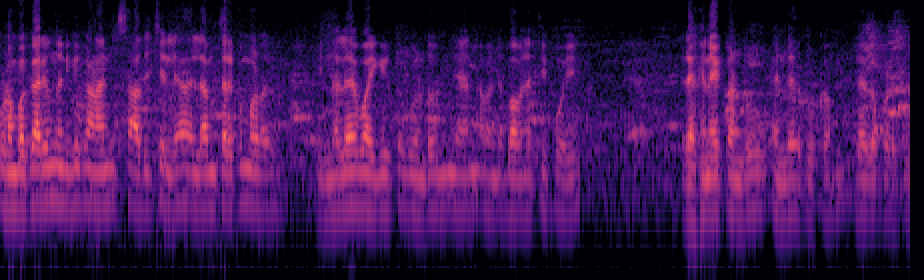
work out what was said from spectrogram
കുടുംബക്കാരൊന്നും എനിക്ക് കാണാൻ സാധിച്ചില്ല. എല്ലാം തിരക്കും വേണം ഇന്നലെ വൈകിട്ട് വീണ്ടും ഞാൻ അവന്റെ ഭവനത്തിൽ പോയി രഹനെ കണ്ടു എന്റെ ദുഃഖം രേഖപ്പെടുത്തി.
